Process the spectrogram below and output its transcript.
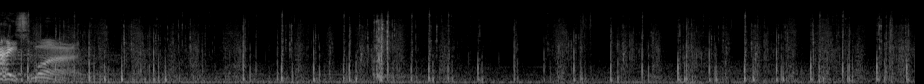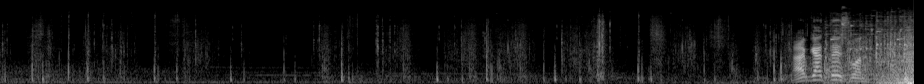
Nice one. I've got this one.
